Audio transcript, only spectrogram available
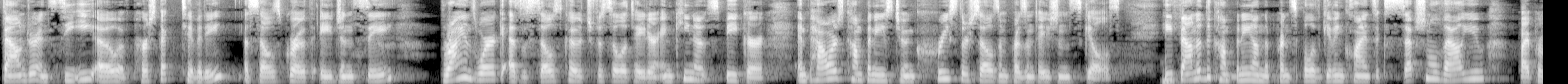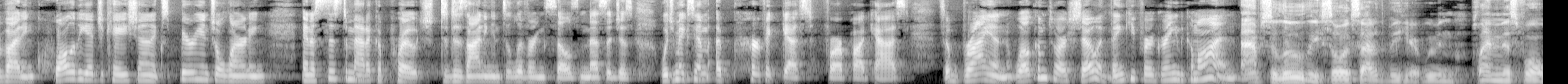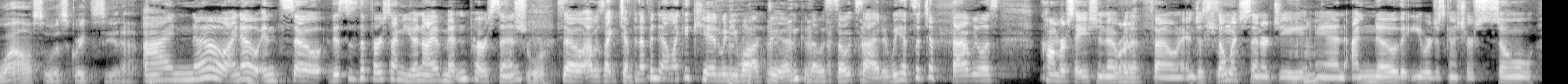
founder and CEO of Perspectivity, a sales growth agency. Brian's work as a sales coach, facilitator, and keynote speaker empowers companies to increase their sales and presentation skills. He founded the company on the principle of giving clients exceptional value by providing quality education, experiential learning, and a systematic approach to designing and delivering sales messages, which makes him a perfect guest for our podcast. So, Brian, welcome to our show and thank you for agreeing to come on. Absolutely. So excited to be here. We've been planning this for a while, so it's great to see it happen. I know, I know. And so, this is the first time you and I have met in person. Sure. So, I was like jumping up and down like a kid when you walked in because I was so excited. We had such a fabulous conversation over Right. the phone and just so much synergy. Mhm. And I know that you were just going to share so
